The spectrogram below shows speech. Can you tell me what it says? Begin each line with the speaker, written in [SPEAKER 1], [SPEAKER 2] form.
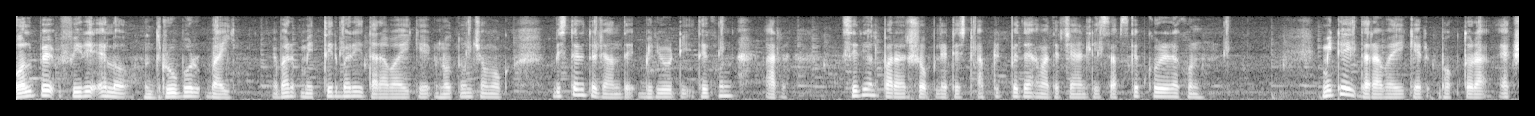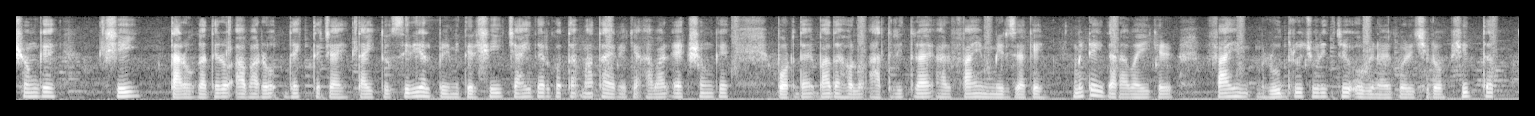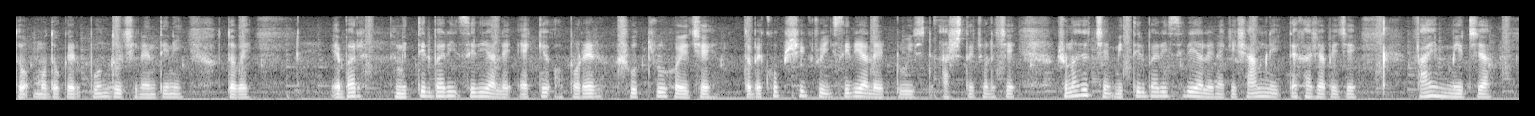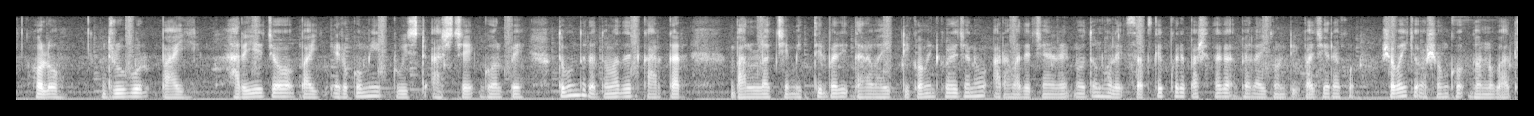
[SPEAKER 1] গল্পে ফিরে এলো ধ্রুবর বাই এবার মিত্তির বাড়ি ধারাবাহিকে নতুন চমক। বিস্তারিত জানতে ভিডিওটি দেখুন আর সিরিয়াল পাড়ার সব লেটেস্ট আপডেট পেতে আমাদের চ্যানেলটি সাবস্ক্রাইব করে রাখুন। মিঠাই ধারাবাহিকের ভক্তরা একসঙ্গে সেই তারকাদেরও আবারও দেখতে চায়, তাই তো সিরিয়াল প্রেমীদের সেই চাহিদার কথা মাথায় রেখে আবার একসঙ্গে পর্দায় বাঁধা হলো আদ্রিত রায় আর ফাহিম মির্জাকে। মিঠাই ধারাবাহিকের ফাহিম রুদ্র চরিত্রে অভিনয় করেছিল। সিদ্ধার্থ মোদকের বন্ধু ছিলেন তিনি। তবে এবার মিত্তির বাড়ি সিরিয়ালে একে অপরের শত্রু হয়েছে। তবে খুব শীঘ্রই সিরিয়ালে টুইস্ট আসতে চলেছে। শোনা যাচ্ছে, মিত্তির বাড়ি সিরিয়ালে নাকি সামনেই দেখা যাবে যে ফাহিম মির্জা হলো ধ্রুবর ভাই। হারিয়ে যাওয়া বাইক এরকমই টুইস্ট আসছে গল্পে। তো বন্ধুরা, তোমাদের কার কার ভালো লাগছে মিত্তির বাড়ি ধারাবাহিকটি কমেন্ট করে জানাও আর আমাদের চ্যানেলে নতুন হলে সাবস্ক্রাইব করে পাশে থাকা বেল আইকনটি বাজিয়ে রাখো। সবাইকে অসংখ্য ধন্যবাদ।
